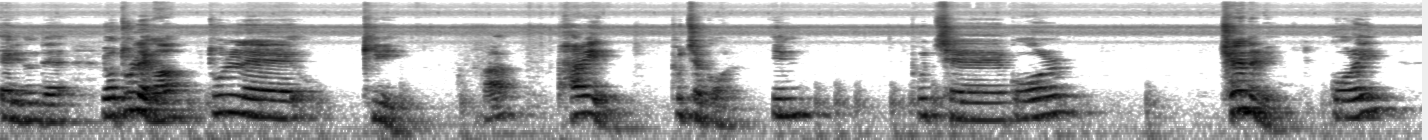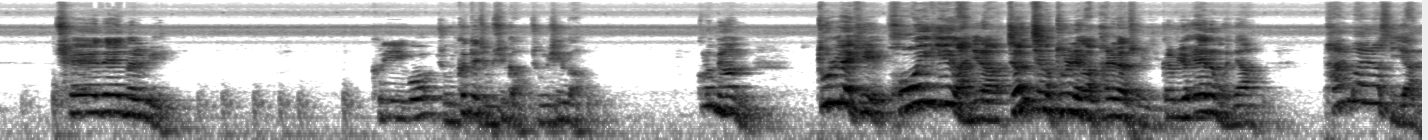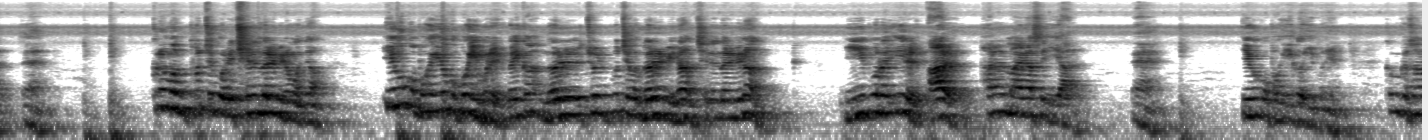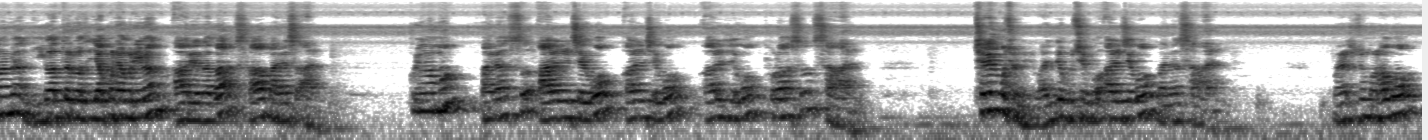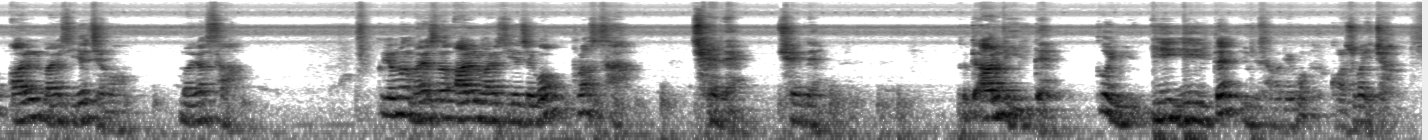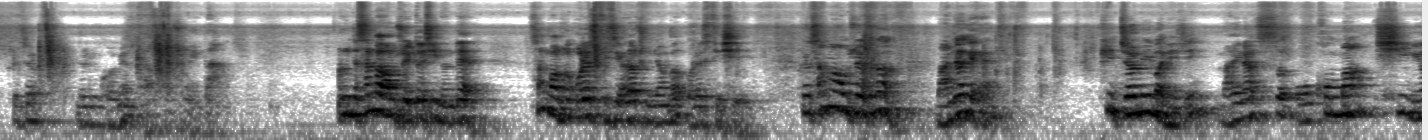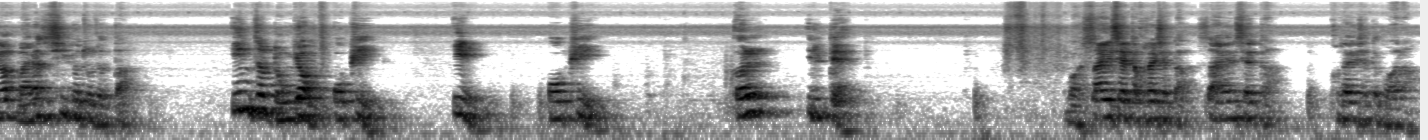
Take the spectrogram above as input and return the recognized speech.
L 있는데 요 둘레가 둘레 길이가 8인 부채꼴인 부채꼴 최대 넓이 꼴의 최대 넓이 그리고 중 그때 중심각 중심각 그러면 둘레 길이 호의 길이가 아니라 전체가 둘레가 8이라는 소리지. 그럼 이 L은 뭐냐? 8 마이너스 2R 예. 그러면 부채꼴의 최대 넓이는 뭐냐 이거 곱하기 이거 곱하기 2분의 1 그러니까 넓, 줄 부채꼴 넓이는 최대 넓이는 2분의 1 R 8 마이너스 2R 예. 이거 곱하기 이거 2분의 1 그럼 계산하면 2가 들어가서 약분해버리면 R에다가 4 마이너스 R. 그러면 마이너스 R 제곱 R 제곱 R 제곱 플러스 4R 최대 고쳐는 완전 붙이고 R 제곱 마이너스 4R 마이너스 중분하고 R 마이너스 2의 제곱 마이너스 4 그러면 마이너스 R 마이너스 2의 제곱 플러스 4 최대 최대 그때 R은 2일 때, 그 2, 2일 때 여기 4가 되고 구할 수가 있죠. 그래서 여기 구하면 다 구할 수가 있다. 그런데 삼각함수의 뜻이 있는데 삼각함수 OSTC가 더 중요한 건 OSTC. 그래서 삼각함수에서는 만약에 P점이 말이지 마이너스 5,12가 마이너스 12가 주어졌다. 인점 동경 OP 인 OP 을 1대 뭐 사인 세타, 코사인 세타, 사인 세타, 코사인 세타 구하라.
